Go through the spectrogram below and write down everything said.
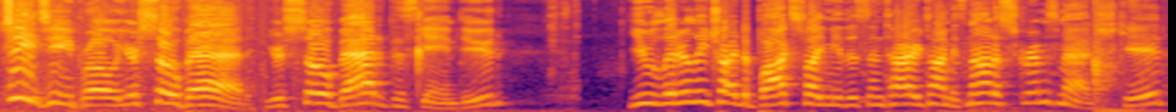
GG, bro. You're so bad. You're so bad at this game, dude. You literally tried to box fight me this entire time. It's not a scrims match, kid.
